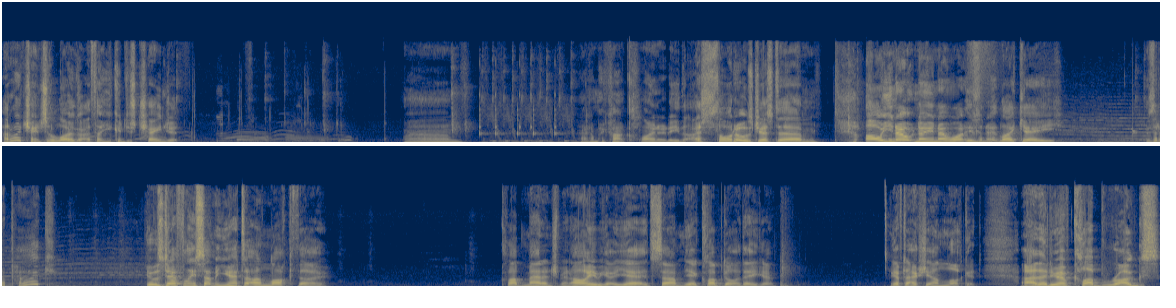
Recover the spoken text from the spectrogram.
How do I change the logo? I thought you could just change it. Um, how come I can't clone it either? I thought it was just, um... Oh, you know, no, you know what? Isn't it like a... Is it a perk? It was definitely something you had to unlock, though. Club management. Oh, here we go. Yeah, it's, um, yeah, club door. There you go. You have to actually unlock it. Uh, they do have club rugs.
